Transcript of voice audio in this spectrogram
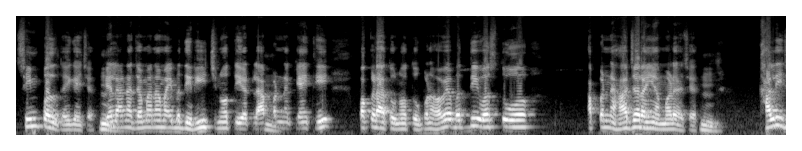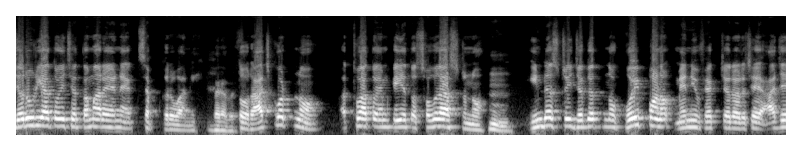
સિમ્પલ થઈ ગઈ છે. પહેલાના જમાનામાં એ બધી રીચ નહોતી એટલે આપણને ક્યાંયથી પકડાતું નહોતું. પણ હવે બધી વસ્તુઓ આપણને હાજર અહીંયા મળે છે. ખાલી જરૂરિયાત હોય છે તમારે એને એક્સેપ્ટ કરવાની. બરાબર. તો રાજકોટનો અથવા તો એમ કહીએ તો સૌરાષ્ટ્રનો ઇન્ડસ્ટ્રી જગતનો કોઈ પણ મેન્યુફેક્ચરર છે આજે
